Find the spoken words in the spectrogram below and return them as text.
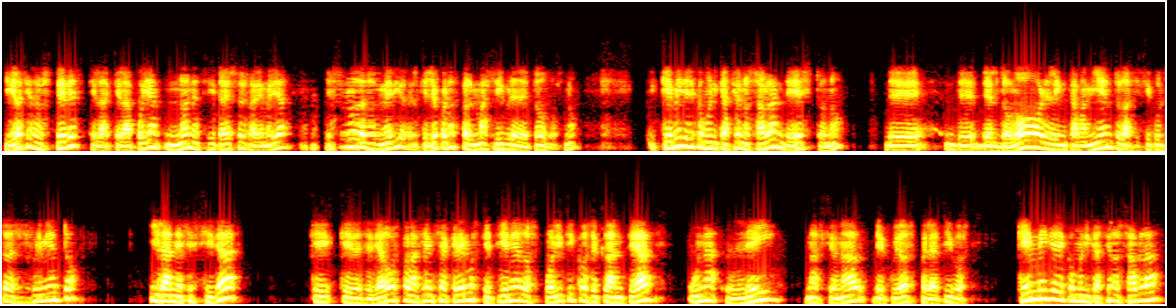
y gracias a ustedes que la, que la apoyan, no necesita eso, es Radio María, es uno de los medios, el que yo conozco, el más libre de todos, ¿no? ¿Qué medios de comunicación nos hablan de esto, ¿no? De, del dolor, el encamamiento, las dificultades, el sufrimiento y la necesidad que, desde Diálogos con la Ciencia creemos que tienen los políticos de plantear una ley nacional de cuidados paliativos. ¿Qué medio de comunicación nos habla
